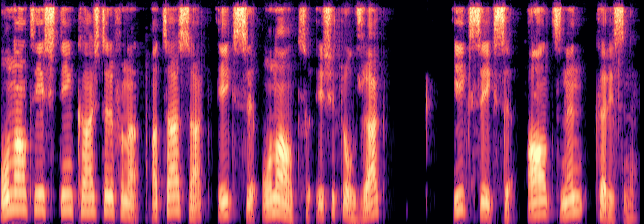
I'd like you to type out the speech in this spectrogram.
16 eşitliğin karşı tarafına atarsak eksi 16 eşit olacak. x eksi 6'nın karesine.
